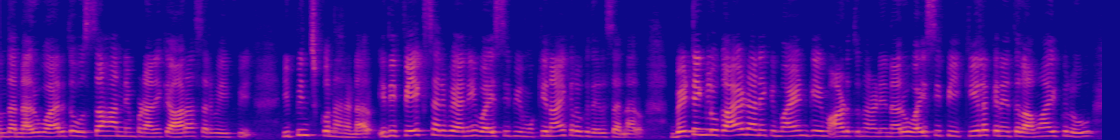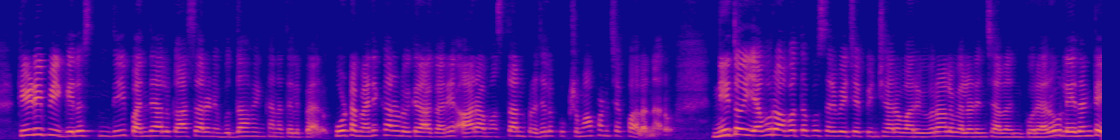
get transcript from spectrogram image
ఉందన్నారు. వారితో ఉత్సాహాన్ని నింపడానికి ఆరా సర్వే ఇప్పి ఇప్పించుకున్నారన్నారు. ఇది ఫేక్ సర్వే అని వైసీపీ ముఖ్య నాయకులకు తెలుసన్నారు. బెట్టింగ్లు కాయడానికి మైండ్ గేమ్ ఆడుతున్నారని అన్నారు వైసీపీ కీలక నేతల అమాయకులు టీడీపీ గెలుస్తుంది పంద్యాలు కాసారని బుద్ధా వెంకన్న తెలిపారు. కూటమి అధికారంలోకి రాగానే ఆరా మస్తాన్ ప్రజలకు క్షమాపణ చెప్పాలన్నారు. నీతో ఎవరు అబద్ధపు సర్వే చేపించారు వారి వివరాలు వెల్లడించాలని కోరారు. లేదంటే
